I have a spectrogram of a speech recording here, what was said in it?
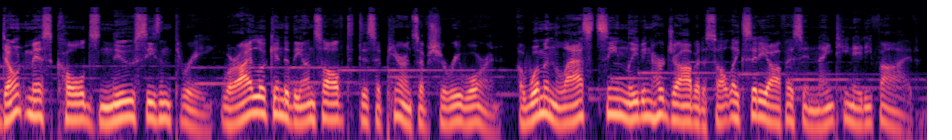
Don't miss Cold's new season 3, where I look into the unsolved disappearance of Sheree Warren, a woman last seen leaving her job at a Salt Lake City office in 1985.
